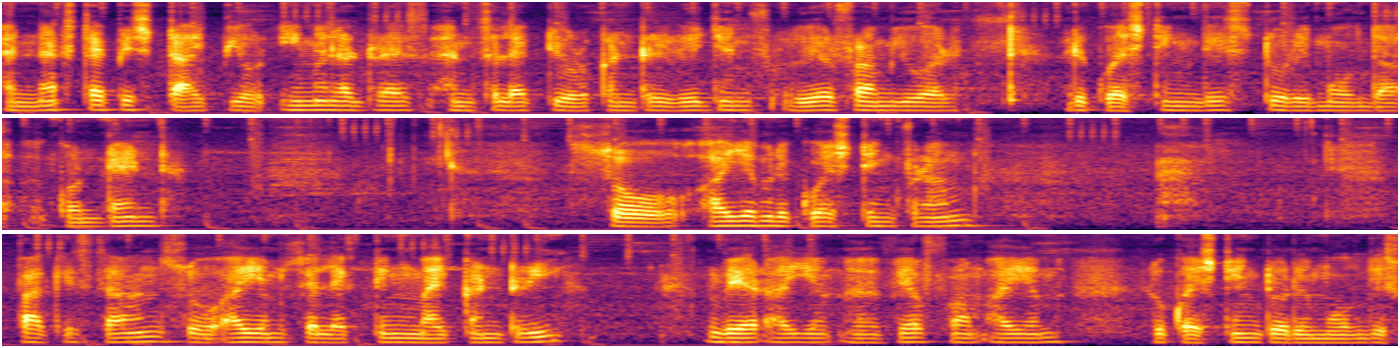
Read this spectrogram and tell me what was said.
And next step is type your email address and select your country region where from you are requesting this to remove the content. So i am requesting from pakistan. So i am selecting my country where i am uh, where from i am requesting to remove this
